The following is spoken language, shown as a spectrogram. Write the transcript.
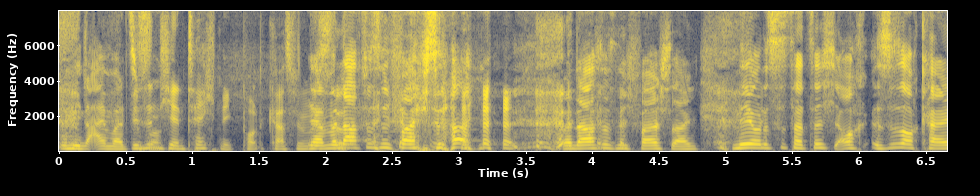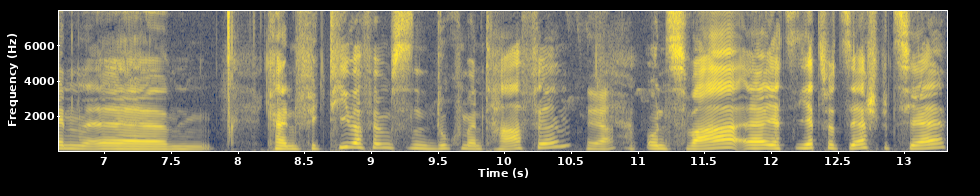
um ihn einmal zu Wir sind hier ein Technik-Podcast. Ja, man darf das nicht falsch sagen. Man darf das nicht falsch sagen. Nee, und es ist tatsächlich auch, es ist auch kein, ähm, kein fiktiver Film, es ist ein Dokumentarfilm. Ja. Und zwar, äh, jetzt, jetzt wird es sehr speziell,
